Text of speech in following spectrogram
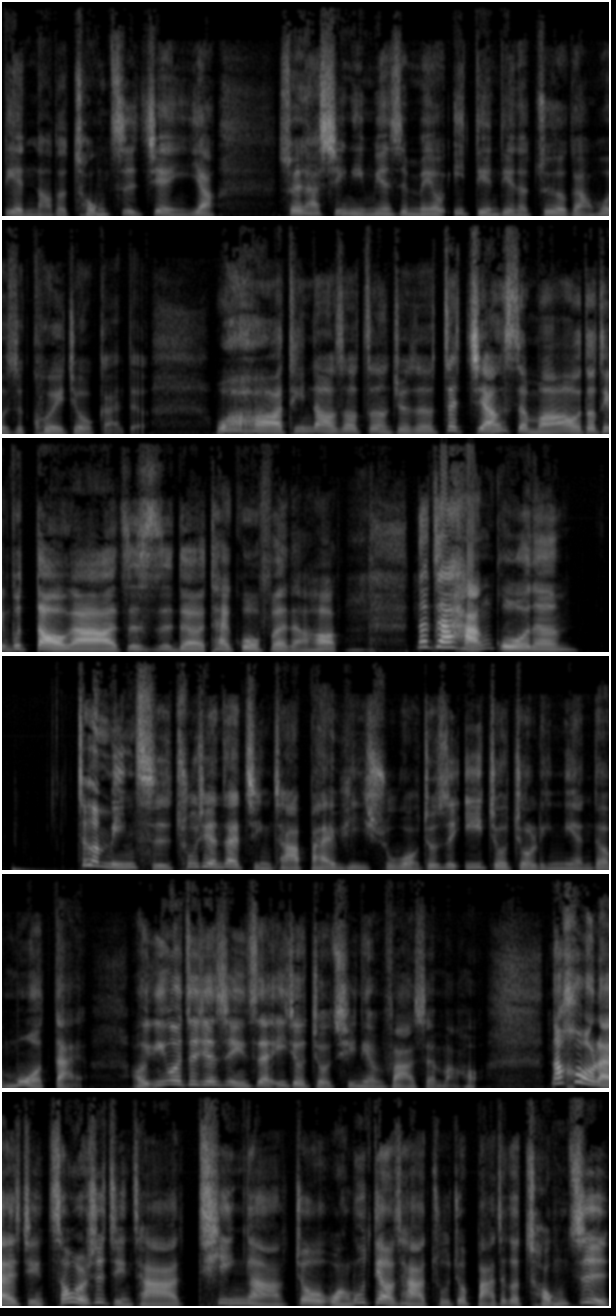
电脑的重置键一样。所以他心里面是没有一点点的罪恶感或者是愧疚感的。哇，听到的时候真的觉得在讲什么，我都听不懂啊！真是的，太过分了哈。那在韩国呢，这个名词出现在警察白皮书哦，就是一九九零年的末代哦，因为这件事情是在一九九七年发生嘛哈。那后来警首尔市警察厅啊，就网络调查组就把这个重置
